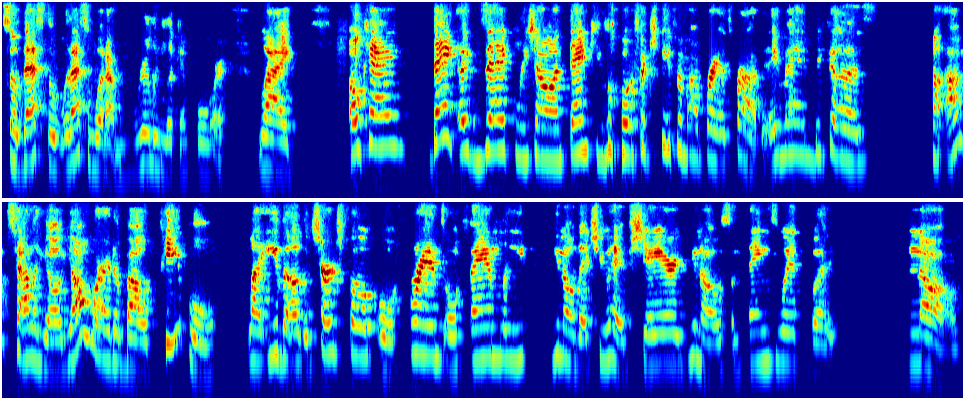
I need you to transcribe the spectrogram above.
So that's the that's what I'm really looking for. Like, okay, thank exactly, Sean. Thank you, Lord, for keeping my prayers private. Amen. Because I'm telling y'all, y'all worried about people like either other church folk or friends or family you know, that you have shared, you know, some things with, but no,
